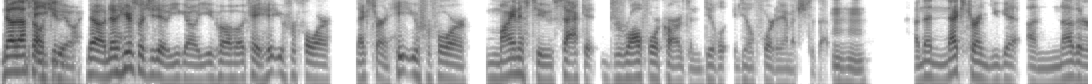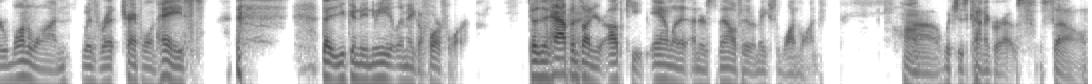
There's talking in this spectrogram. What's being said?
no, that's Yeah, not what you do. No, no, here's what you do. You go, you go, okay, hit you for four. Next turn, hit you for four, minus two, sack it, draw four cards, and deal deal four damage to them. hmm And then next turn, you get another one one with re- trample and haste that you can immediately make a four four because it happens Right. on your upkeep and when it enters the battlefield, it makes a one one, Huh. uh, which is kind of gross. So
